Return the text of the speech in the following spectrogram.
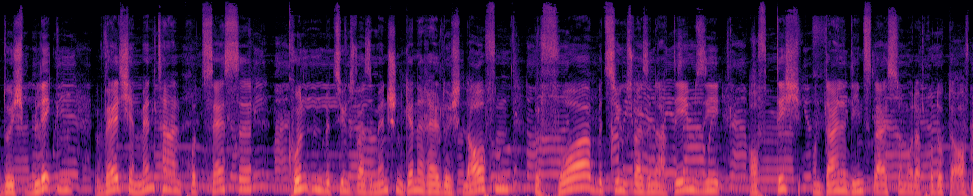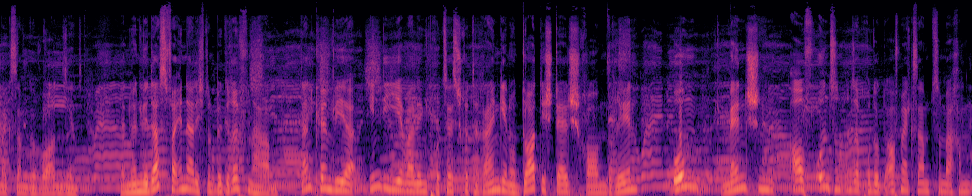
durchblicken, welche mentalen Prozesse Kunden bzw. Menschen generell durchlaufen, bevor bzw. nachdem sie auf dich und deine Dienstleistungen oder Produkte aufmerksam geworden sind. Denn wenn wir das verinnerlicht und begriffen haben, dann können wir in die jeweiligen Prozessschritte reingehen und dort die Stellschrauben drehen, um Menschen auf uns und unser Produkt aufmerksam zu machen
